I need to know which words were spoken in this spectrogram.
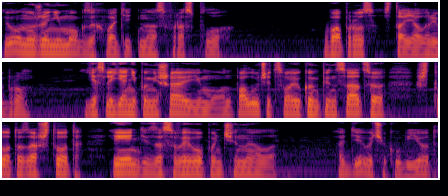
и он уже не мог захватить нас врасплох. Вопрос стоял ребром. Если я не помешаю ему, он получит свою компенсацию что-то за что-то, Энди за своего Панчинелла. А девочек убьет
